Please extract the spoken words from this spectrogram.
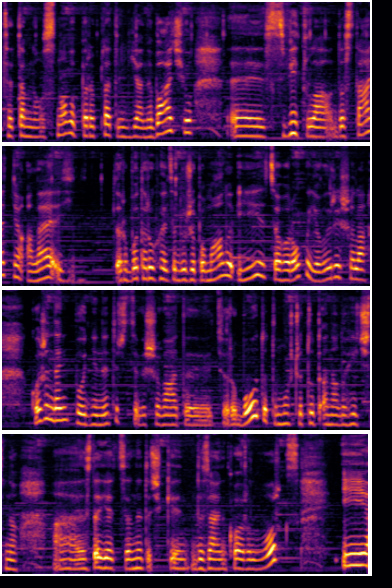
Це темна основа, переплетень я не бачу, е, світла достатньо, але робота рухається дуже помало. І цього року я вирішила кожен день по одній ниточці вишивати цю роботу, тому що тут аналогічно е, здається ниточки Design Coral Works. І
